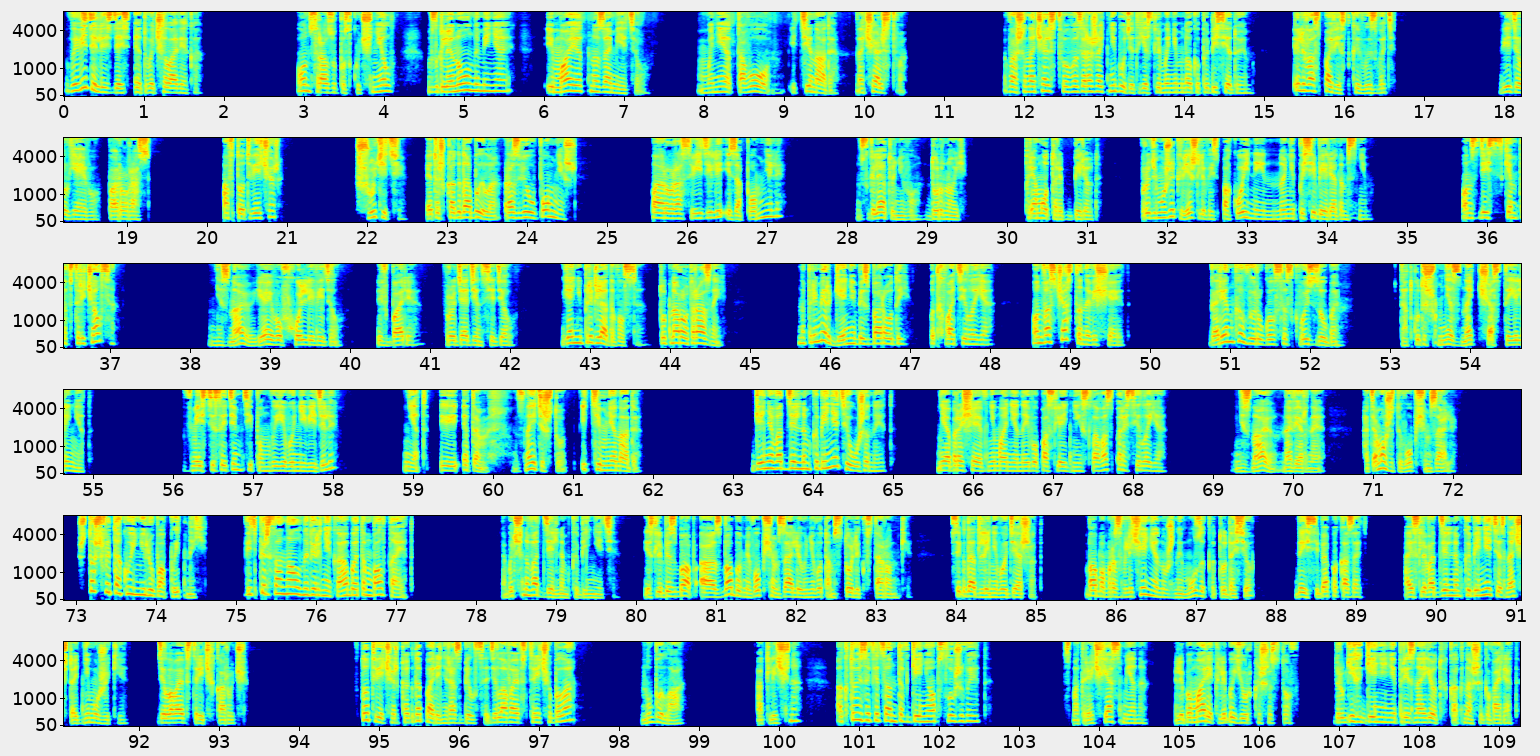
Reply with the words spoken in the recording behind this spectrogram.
«Вы видели здесь этого человека?» Он сразу поскучнел, взглянул на меня и маятно заметил. «Мне того идти надо, начальство». «Ваше начальство возражать не будет, если мы немного побеседуем. Или вас повесткой вызвать?» Видел я его пару раз. А в тот вечер? Шутите? Это ж когда было, разве упомнишь? Пару раз видели и запомнили? Взгляд у него дурной. Прям оторопь берет. Вроде мужик вежливый, спокойный, но не по себе рядом с ним. Он здесь с кем-то встречался? Не знаю, я его в холле видел. И в баре. Вроде один сидел. я не приглядывался. Тут народ разный. Например геня безбородый подхватила я. Он вас часто навещает? Горенко выругался сквозь зубы. Да откуда ж мне знать часто или нет? Вместе с этим типом вы его не видели? Нет и это знаете что идти мне надо. Геня в отдельном кабинете ужинает? Не обращая внимания на его последние слова спросила я. Не знаю наверное хотя может и в общем зале. Что ж вы такой нелюбопытный? Ведь персонал наверняка об этом болтает. Обычно в отдельном кабинете. Если без баб а с бабами в общем зале у него там столик в сторонке. Всегда для него держат. Бабам развлечения нужны музыка туда сё да и себя показать. А если в отдельном кабинете значит одни мужики. Деловая встреча короче. В тот вечер когда парень разбился деловая встреча была? Ну была. Отлично а кто из официантов гению обслуживает? Смотря чья смена. Либо марик либо юрка шестов. Других гений не признает как наши говорят.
